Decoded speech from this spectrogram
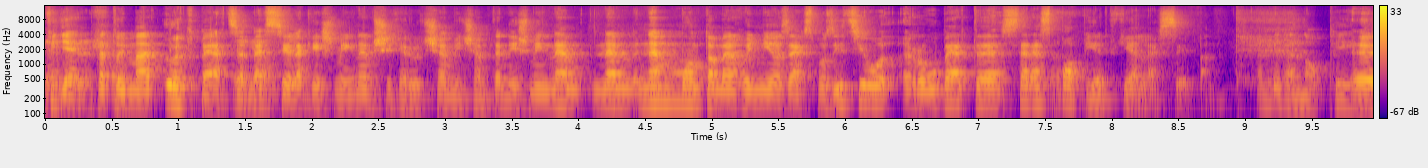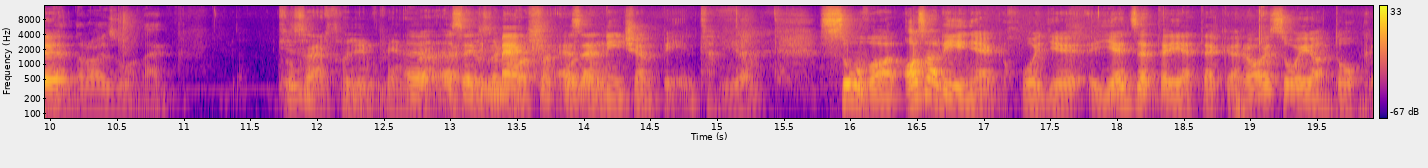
figyelj, tehát hogy már 5 perce Igen. beszélek, és még nem sikerült semmit sem tenni, és még nem, nem, nem mondtam el, hogy mi az expozíció. Robert, szerez papírt, kérlek szépen. Mi lenne a pénzben rajzolnánk? Kizárt, hogy én pénzben Ez egy Mac, ezen nincsen pént. Igen. Szóval az a lényeg, hogy jegyzeteljetek, rajzoljatok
